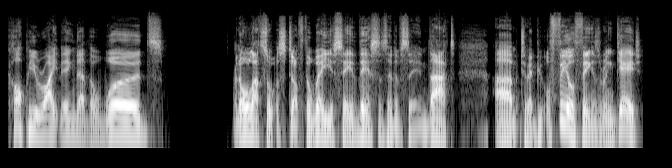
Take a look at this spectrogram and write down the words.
copywriting. They're the words and all that sort of stuff. The way you say this instead of saying that um, to make people feel things or engage,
